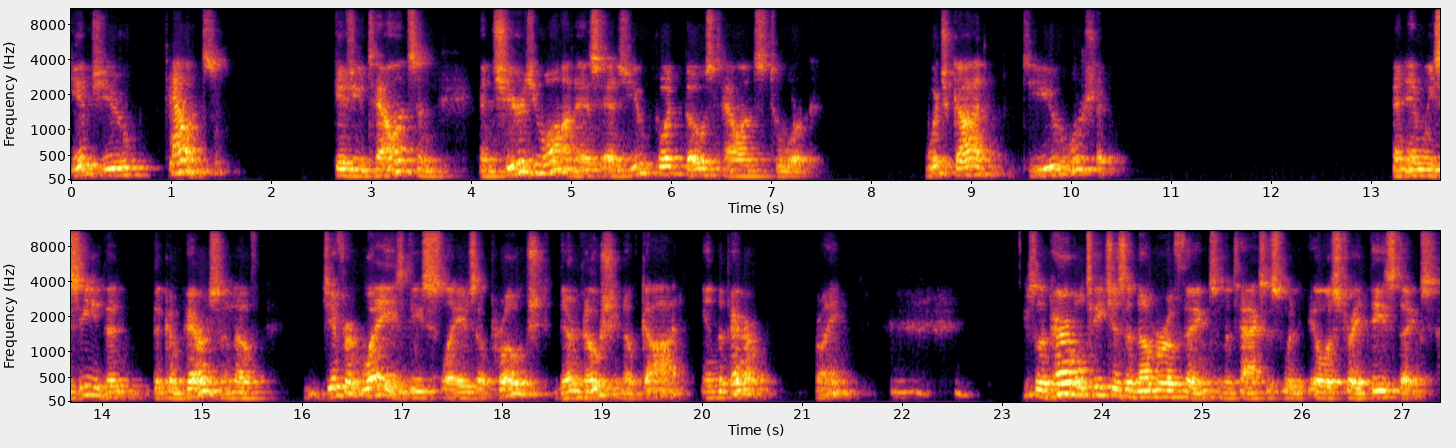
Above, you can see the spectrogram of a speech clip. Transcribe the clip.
gives you talents? Gives you talents and, and cheers you on as, as you put those talents to work. Which God do you worship? And, and we see the, the comparison of different ways these slaves approached their notion of God in the parable, right? So the parable teaches a number of things, and Metaxas would illustrate these things.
